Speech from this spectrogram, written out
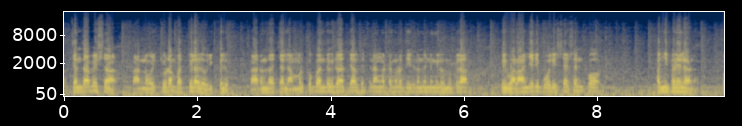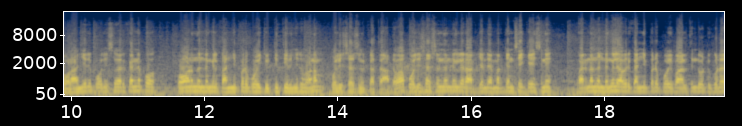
അത്യന്താപേക്ഷിതമാണ്. കാരണം ഒഴിച്ചുവിടാൻ പറ്റില്ല അത് ഒരിക്കലും. കാരണം എന്താ വെച്ചാൽ നമ്മൾക്കിപ്പോൾ എന്തെങ്കിലും അത്യാവശ്യത്തിന് അങ്ങോട്ടും ഇങ്ങോട്ടും തീരണമെന്നുണ്ടെങ്കിൽ ഒന്നുകിൽ ഇപ്പോൾ ഈ വളാഞ്ചേരി പോലീസ് സ്റ്റേഷൻ ഇപ്പോൾ കഞ്ഞിപ്പുരയിലാണ് കോളാഞ്ചേരി പോലീസുകാർക്ക് തന്നെ ഇപ്പോൾ പോകണമെന്നുണ്ടെങ്കിൽ കഞ്ഞിപ്പുര പോയി ചുറ്റിത്തിരിഞ്ഞിട്ട് വേണം പോലീസ് സ്റ്റേഷനിൽ കത്താൻ. അഥവാ പോലീസ് സ്റ്റേഷനിൽ എന്തെങ്കിലും ഒരു അർജന്റ് എമർജൻസി കേസിന് വരണമെന്നുണ്ടെങ്കിൽ അവർ കഞ്ഞിപ്പുര പോയി പാലത്തിന്റെ ഒട്ടിൽ കൂടെ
